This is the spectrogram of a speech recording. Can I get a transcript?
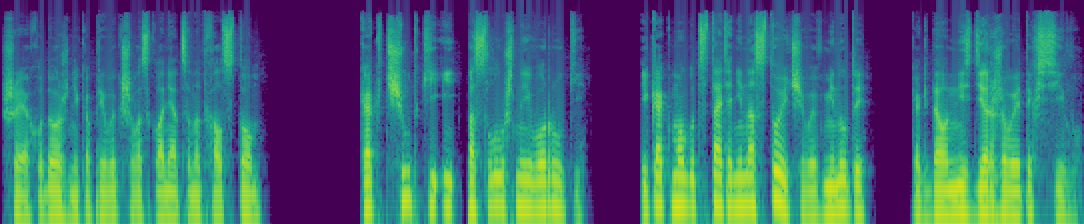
шея художника, привыкшего склоняться над холстом, как чутки и послушны его руки, и как могут стать они настойчивы в минуты, когда он не сдерживает их силу.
